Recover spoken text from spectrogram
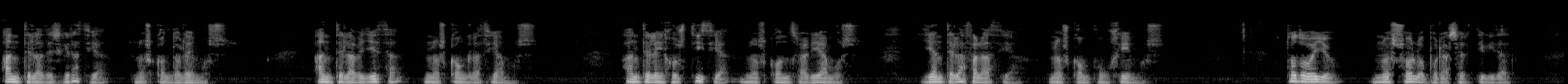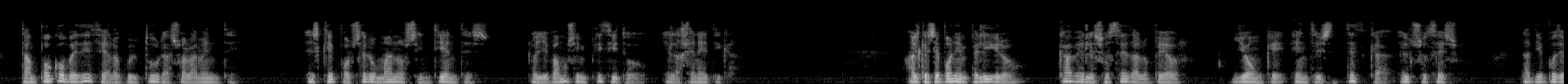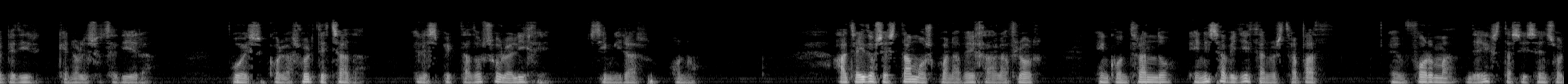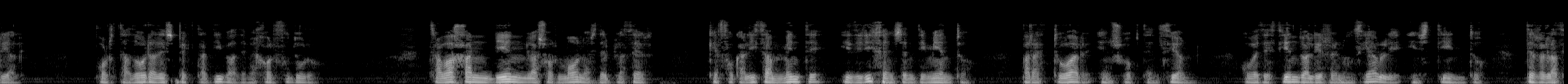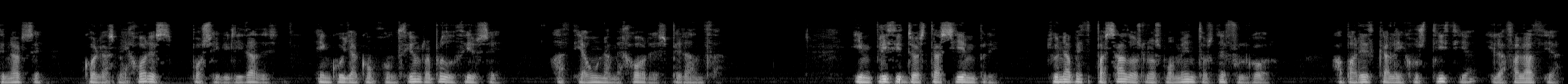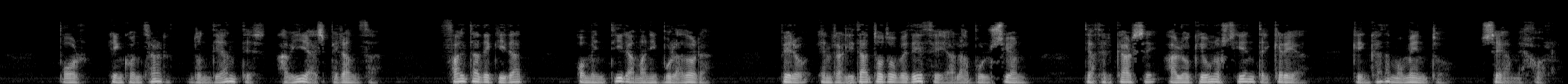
Ante la desgracia nos condolemos, ante la belleza nos congraciamos, ante la injusticia nos contrariamos. Y ante la falacia nos compungimos. Todo ello no es sólo por asertividad, tampoco obedece a la cultura solamente, es que por ser humanos sintientes lo llevamos implícito en la genética. Al que se pone en peligro, cabe le suceda lo peor, y aunque entristezca el suceso, nadie puede pedir que no le sucediera, pues con la suerte echada, el espectador solo elige si mirar o no. Atraídos estamos cuan abeja a la flor, encontrando en esa belleza nuestra paz, en forma de éxtasis sensorial, portadora de expectativa de mejor futuro. Trabajan bien las hormonas del placer, que focalizan mente y dirigen sentimiento para actuar en su obtención, obedeciendo al irrenunciable instinto de relacionarse con las mejores posibilidades en cuya conjunción reproducirse hacia una mejor esperanza. Implícito está siempre que una vez pasados los momentos de fulgor, aparezca la injusticia y la falacia por encontrar donde antes había esperanza, falta de equidad o mentira manipuladora, pero en realidad todo obedece a la pulsión de acercarse a lo que uno sienta y crea que en cada momento sea mejor.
